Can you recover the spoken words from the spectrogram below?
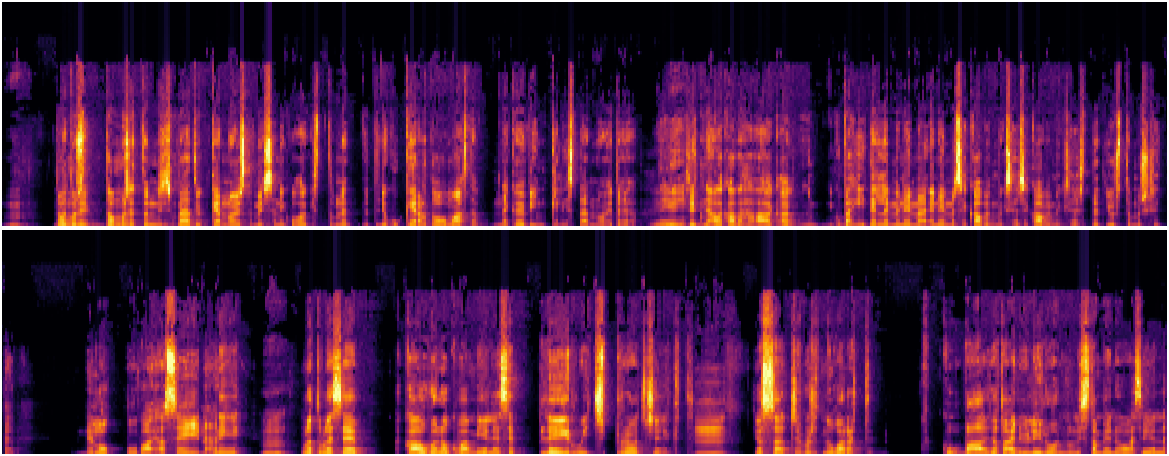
Mm. Tommoset, tommoset on, siis mä tykkään noista, missä niinku oikeasti tommonen, että joku kertoo omasta näkövinkkelistään noita. Ja Niin. Niin. Sitten ne alkaa vähän aikaa niinku vähitellen menemään enemmän sekavimmiksi ja sekavimmiksi ja sitten just sitten ne loppuu vaan ihan seinään. Niin. Mm. Mulla tulee se kauhuelokuva mieleen, se Blair Witch Project, Mm, jossa semmoiset nuoret kuvaa jotain yliluonnollista menoa siellä.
